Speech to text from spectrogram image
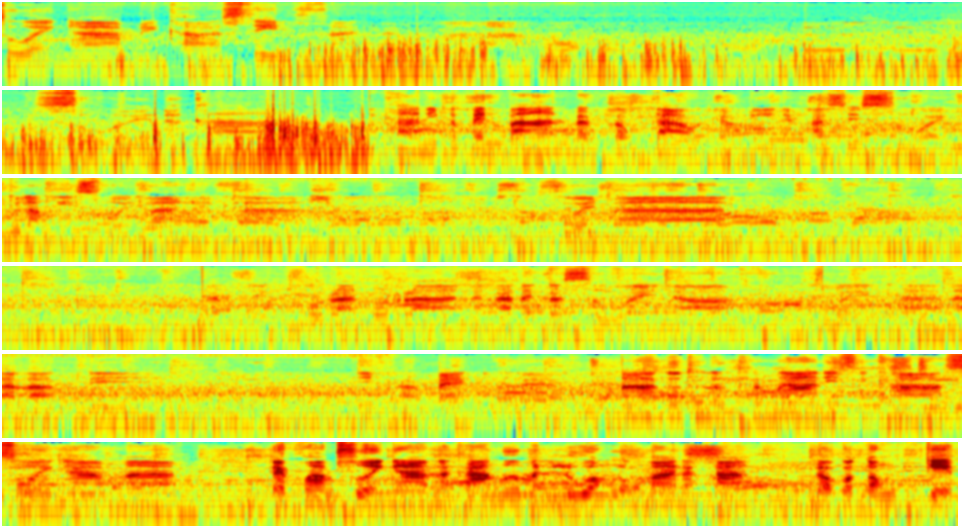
สวยงามไหมคะ สีสันแบบว่าโอ้โห สวยนะคะ นี่ค่ะนี่ก็เป็นบ้านแบบเก่าๆแถว คะสวยๆอุ้ยหลังนี้สวยมากเลยค่ะ สวยมากแบบโบราณโบราณนะคะ แต่ก็สวยเนาะสวยค่ะน่ารักดีนี่ค่ะแปลกอีกแบบอ่าดูถนนข้างหน้านี่สิคะสวยงามมาก แต่ความสวยงามนะคะ เมื่อมันล่วงลงมานะคะ เราก็ต้องเก็บ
